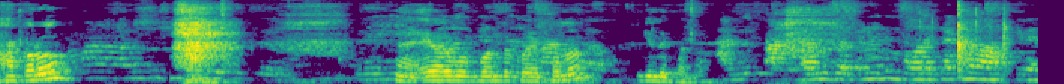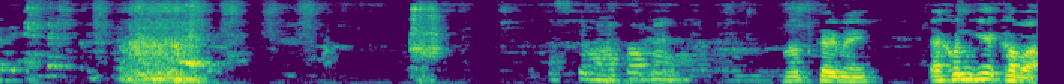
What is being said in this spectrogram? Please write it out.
হা করো। হ্যাঁ এবার মুখ বন্ধ করে ফেলো গিলে ফেলো। ভাত খাই নাই। এখন গিয়ে খাবা।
